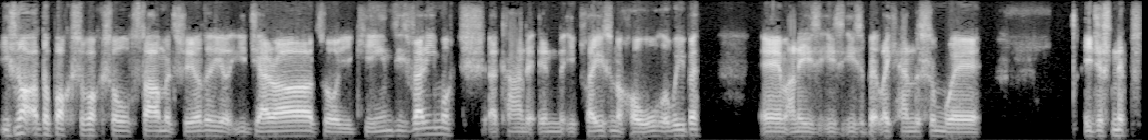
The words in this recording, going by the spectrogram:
he's not at the box to box old style midfielder, your, your Gerrards or your Keanes. He's very much a kind of in he plays in a hole a wee bit. um, and he's, he's he's a bit like Henderson, where he just nips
